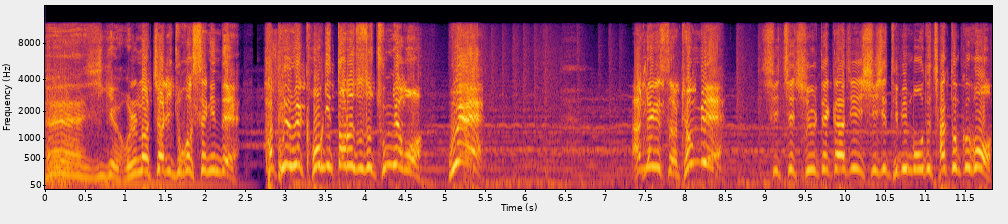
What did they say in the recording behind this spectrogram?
에 이게 얼마짜리 조각생인데 하필 왜 거기 떨어져서 죽냐고 왜? 안 되겠어 경비 시체 지울 때까지 CCTV 모두 작동 끄고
